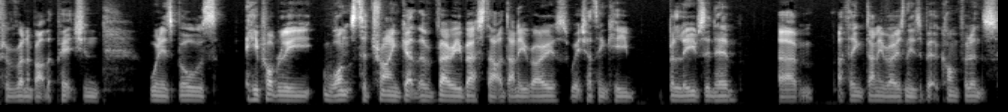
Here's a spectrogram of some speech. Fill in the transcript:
to run about the pitch and win his balls. He probably wants to try and get the very best out of Danny Rose, which I think he believes in him. Um, I think Danny Rose needs a bit of confidence,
